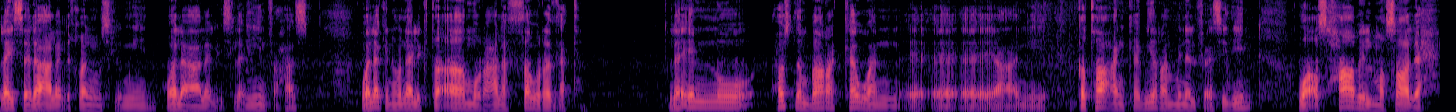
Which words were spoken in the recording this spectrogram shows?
ليس لا على الإخوان المسلمين ولا على الإسلاميين فحسب. ولكن هنالك تآمر على الثورة ذاتها. لأنه حسني مبارك كون آه، آه، آه، يعني قطاعا كبيرا من الفاسدين وأصحاب المصالح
